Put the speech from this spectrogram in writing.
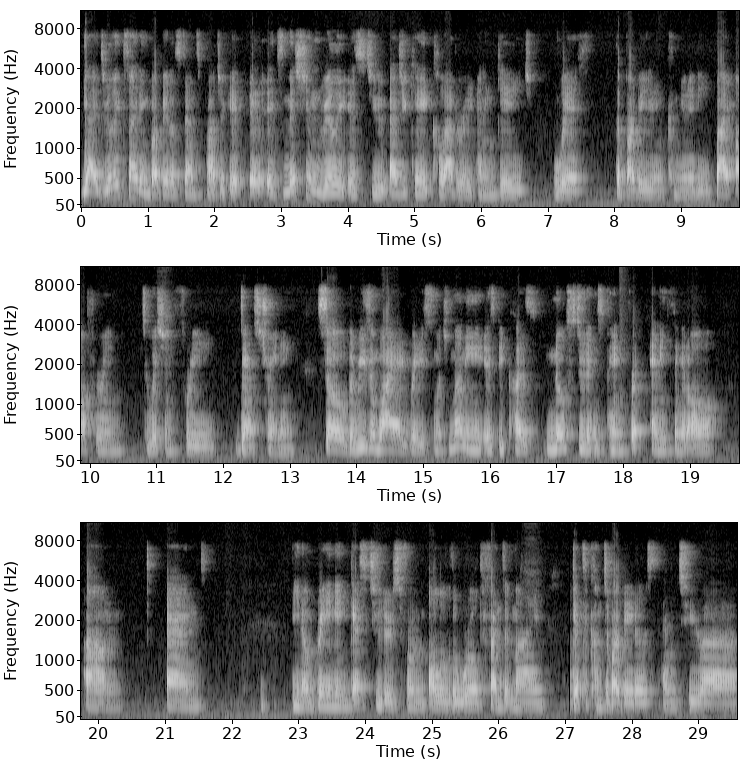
yeah, it's really exciting. Barbados Dance Project. It, it, its mission really is to educate, collaborate, and engage with the Barbadian community by offering tuition-free dance training. So the reason why I raise so much money is because no student is paying for anything at all, um, and you know, bringing in guest tutors from all over the world, friends of mine, get to come to Barbados and to, uh,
